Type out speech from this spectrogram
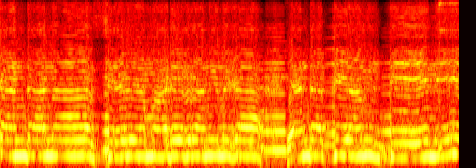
ಗಂಡನ ಸೇವೆ ಮಾಡಿದ್ರ ನಿನಗ ಹೆಂಡತಿ ಅಂತೀನಿ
